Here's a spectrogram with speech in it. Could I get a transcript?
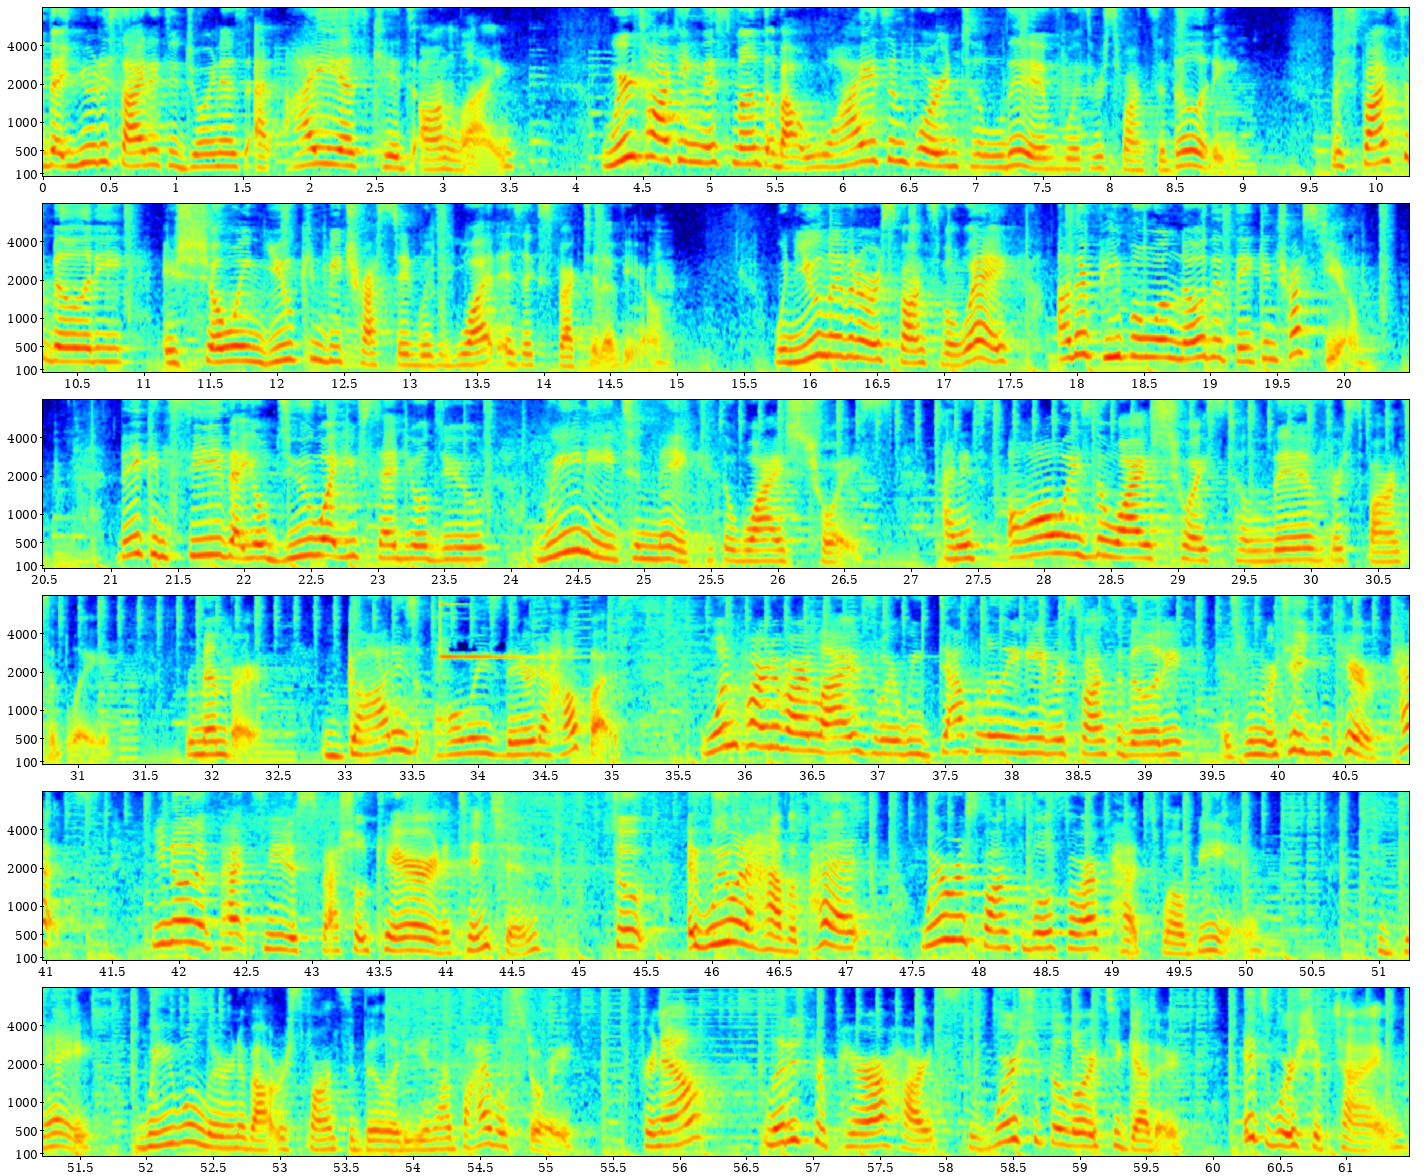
excited that you decided to join us at IES Kids Online. We're talking this month about why it's important to live with responsibility. Responsibility is showing you can be trusted with what is expected of you. When you live in a responsible way, other people will know that they can trust you. They can see that you'll do what you've said you'll do. We need to make the wise choice. And it's always the wise choice to live responsibly. Remember, God is always there to help us. One part of our lives where we definitely need responsibility is when we're taking care of pets. You know that pets need a special care and attention. So if we want to have a pet, we're responsible for our pet's well-being. Today, we will learn about responsibility in our Bible story. For now, let us prepare our hearts to worship the Lord together. It's worship time.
